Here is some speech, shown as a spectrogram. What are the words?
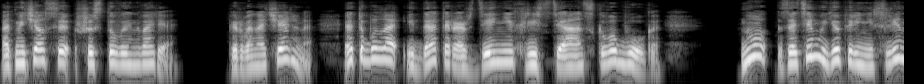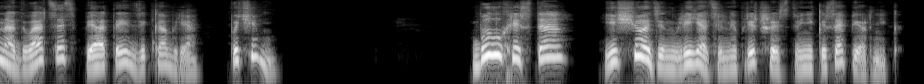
отмечался 6 января. Первоначально это была и дата рождения христианского бога, но затем ее перенесли на 25 декабря. Почему? Был у Христа еще один влиятельный предшественник и соперник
